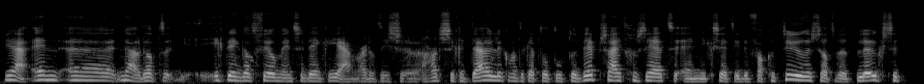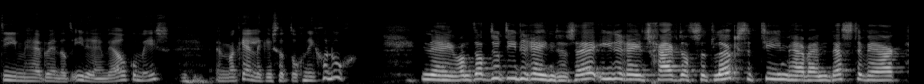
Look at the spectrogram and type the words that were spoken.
Ja, en uh, nou, dat, ik denk dat veel mensen denken, ja, maar dat is uh, hartstikke duidelijk, want ik heb dat op de website gezet en ik zet in de vacatures dat we het leukste team hebben en dat iedereen welkom is. Mm Maar kennelijk is dat toch niet genoeg. Nee, want dat doet iedereen dus. Hè? Iedereen schrijft dat ze het leukste team hebben en het beste werk.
